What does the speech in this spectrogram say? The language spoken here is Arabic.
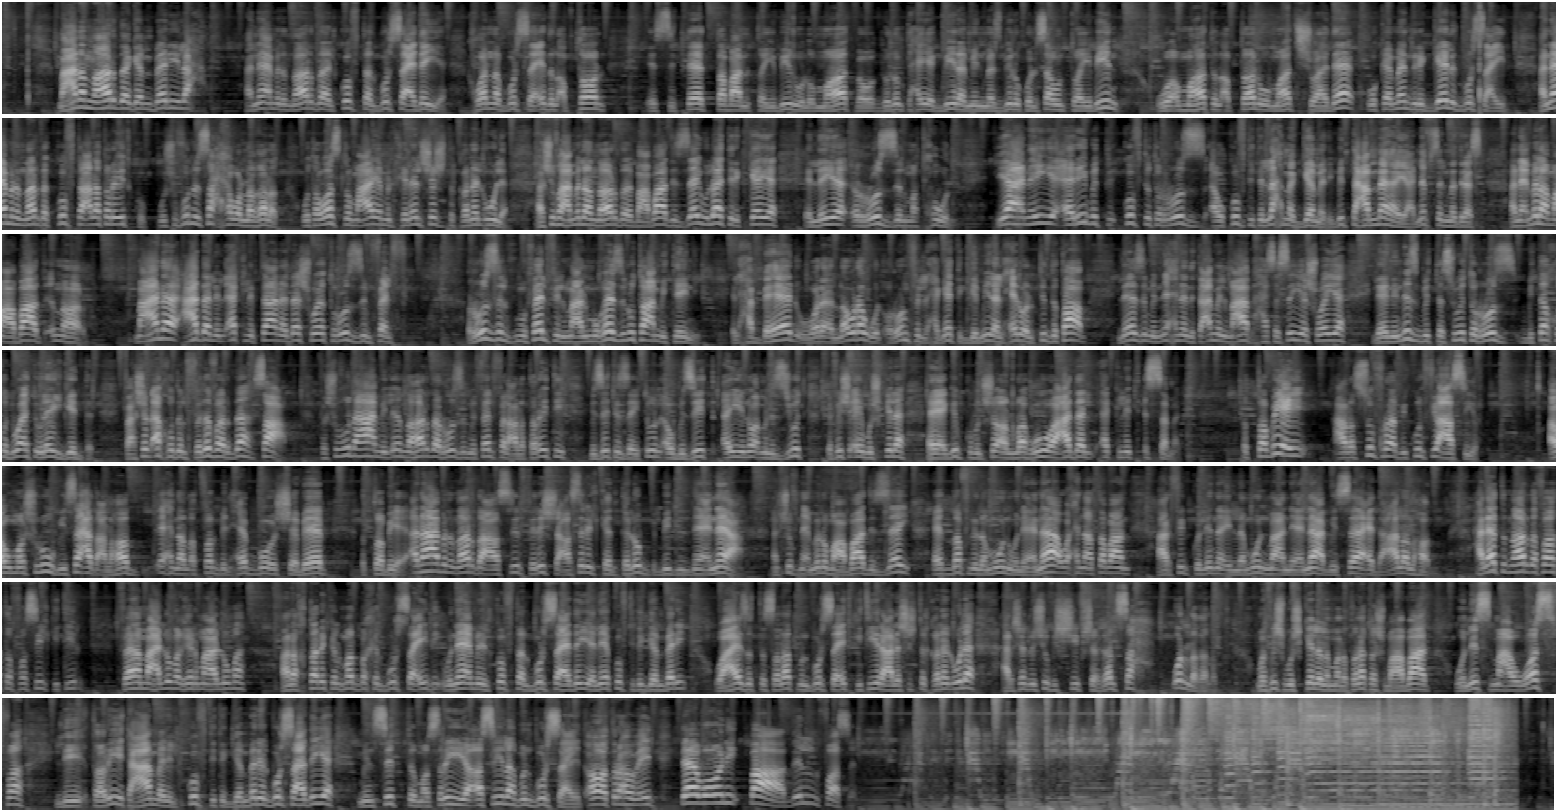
معانا النهارده جمبري لحم. هنعمل النهارده الكفتة البورسعيدية. إخواننا بورسعيد الأبطال الستات طبعا الطيبين والأمهات بوجه لهم تحية كبيرة من مسبيرو كل سنة وأنتم طيبين وأمهات الأبطال وأمهات الشهداء وكمان رجاله بورسعيد. هنعمل النهارده الكفتة على طريقتكم وشوفوني صح ولا غلط وتواصلوا معايا من خلال شاشة القناة الأولى. هشوف اعملها النهارده مع بعض إزاي ولها تركايه اللي هي الرز المطحون. يعني هي قريبة كفتة الرز أو كفتة اللحمة الجملي بنت عمها يعني نفس المدرسة. هنعملها مع بعض النهاردة. معانا عدل الأكل بتاعنا ده شوية رز مفلفل. الرز المفلفل مع المغازي له طعم تاني. الحبهان وورق اللورا والقرنفل الحاجات الجميلة الحلوة اللي بتدي طعم. لازم إن إحنا نتعامل معاها بحساسية شوية لأن نسبة تسوية الرز بتاخد وقت قليل جدا. فعشان آخد الفليفر ده صعب. فشوفونا هعمل إيه النهارده الرز المفلفل على طريقتي بزيت الزيتون أو بزيت أي نوع من الزيوت مفيش أي مشكلة هيعجبكم إن شاء الله. وهو عدل أكلة السمك. الطبيعي على السفرة بيكون فيه عصير. أو مشروب يساعد على الهضم. إحنا الأطفال بنحبه الشباب الطبيعي. أنا هعمل النهارده عصير فريش عصير الكنتالوب بالنعناع. هنشوف نعمله مع بعض إزاي. هيتضاف له ليمون ونعناع وإحنا طبعا عارفين كلنا الليمون مع النعناع بيساعد على الهضم. حلقات النهارده فيها تفاصيل كتير فيها معلومة غير معلومة. هنخترق المطبخ البورسعيدي ونعمل الكفتة البورسعيدية اللي هي كفتة الجمبري. وعايز اتصالات من بورسعيد كتير على شاشة القناة الأولى علشان نشوف الشيف شغال صح ولا غلط. ومفيش مشكلة لما نتناقش مع بعض ونسمع وصفة لطريقة عمل الكفتة الجمبري البورسعيدية من ست مصرية أصيلة من بورسعيد. آه تروحوا بعيد. تابعوني بعد الفاصل.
